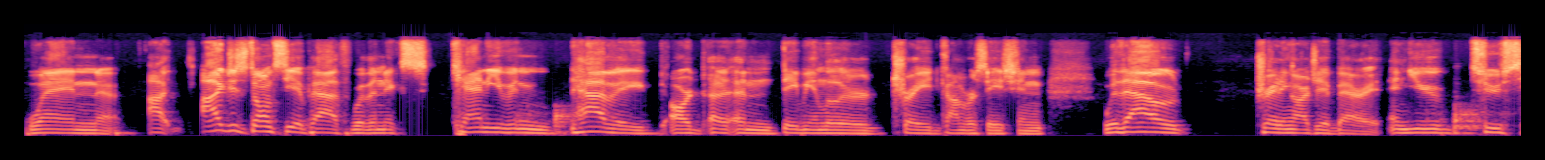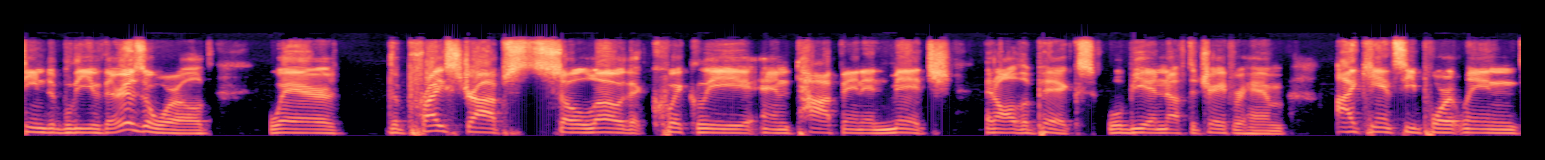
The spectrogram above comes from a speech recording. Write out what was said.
when I I just don't see a path where the Knicks can't even have a our and Damian Lillard trade conversation without trading RJ Barrett. And you two seem to believe there is a world where the price drops so low that quickly and Toppin and Mitch and all the picks will be enough to trade for him. I can't see Portland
